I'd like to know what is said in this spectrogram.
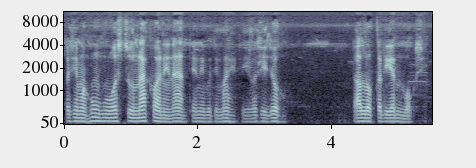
પછી એમાં હું હું વસ્તુ નાખવાની ના તેની બધી માહિતી, પછી જોઉં. ચાલો કરીએ અનબોક્સિંગ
